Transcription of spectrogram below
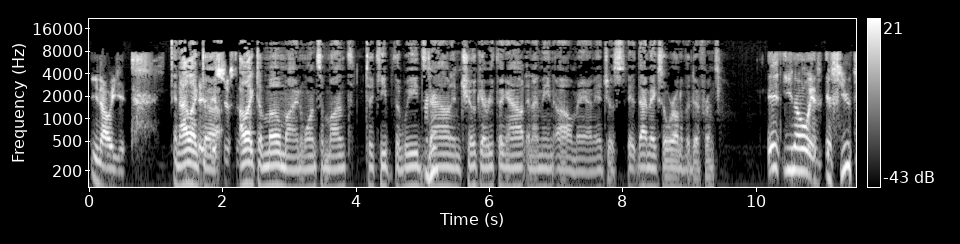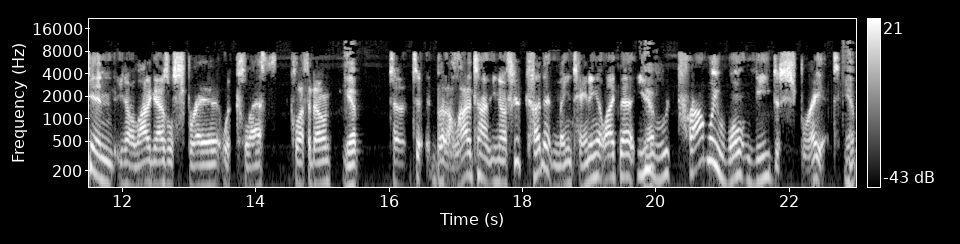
you know, you, And I like It- to it's just a- I like to mow mine once a month to keep the weeds Mm-hmm. down and choke everything out. And I mean, oh man, it just it, that makes a world of a difference. it, you know, if, if you can, you know, a lot of guys will spray it with clef, clethodim. Yep. To, to but a lot of times, you know, if you're cutting it and maintaining it like that, you Yep. re- probably won't need to spray it Yep.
